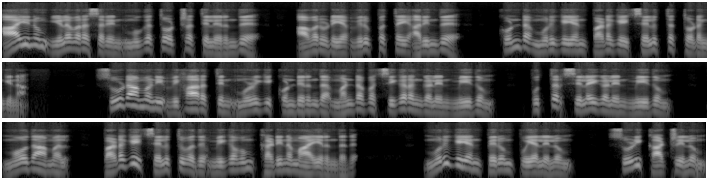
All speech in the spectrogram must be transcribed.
ஆயினும் இளவரசரின் முகத்தோற்றத்திலிருந்து அவருடைய விருப்பத்தை அறிந்து கொண்ட முருகையன் படகை செலுத்தத் தொடங்கினான். சூடாமணி விகாரத்தின் முழுகிக் கொண்டிருந்த மண்டப சிகரங்களின் மீதும் புத்தர் சிலைகளின் மீதும் மோதாமல் படகை செலுத்துவது மிகவும் கடினமாயிருந்தது. முருகையன் பெரும் புயலிலும் சுழி காற்றிலும்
